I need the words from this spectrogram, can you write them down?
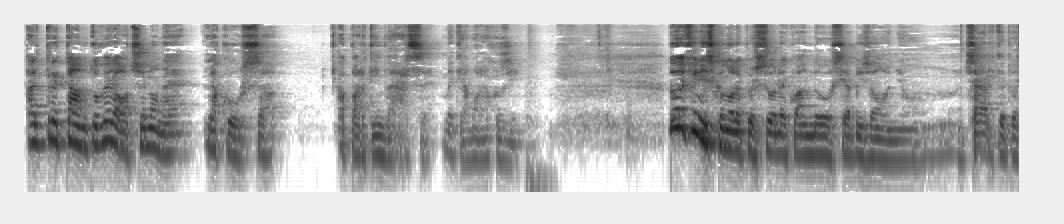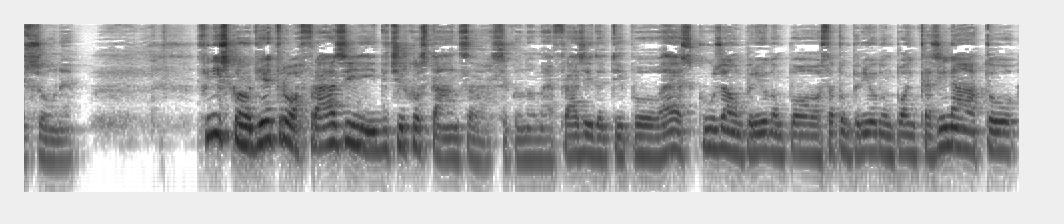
altrettanto veloce non è la corsa a parti inverse, mettiamola così. Dove finiscono le persone quando si ha bisogno? Certe persone. Finiscono dietro a frasi di circostanza, secondo me, frasi del tipo, eh scusa, un periodo un po', è stato un periodo un po' incasinato,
